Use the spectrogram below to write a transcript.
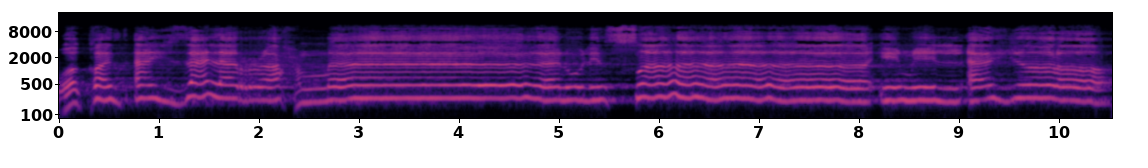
وقد أجزل الرحمن للصائم الأجرى.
